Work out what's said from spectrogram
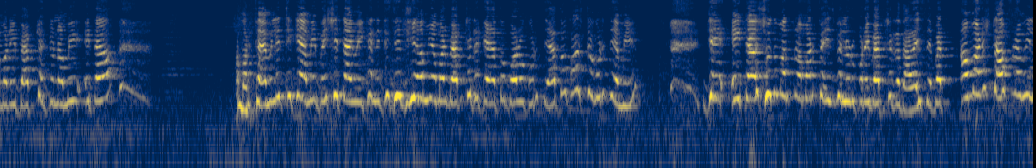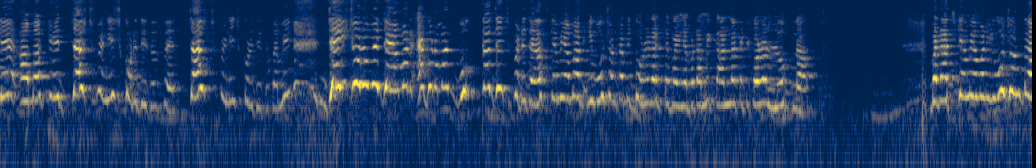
আমার এই ব্যবসার জন্য আমি এটা আমার ফ্যামিলি থেকে আমি বেশি টাইম এখানে দিয়েছি দিয়ে আমি আমার ব্যবসাটাকে এত বড় করছি, এত কষ্ট করছি আমি যে এইটা শুধুমাত্র আমার ফেস ভ্যালুর উপরে ব্যবসাটা দাঁড়াইছে। বাট আমার স্টাফরা মিলে আমাকে জাস্ট ফিনিশ করে দিতেছে জাস্ট ফিনিশ করে দিতেছে। আমি যেই শোরুমে যাই, আমার এখন আমার বুকটা জাস্ট ফেটে যায়। আজকে আমি আমার ইমোশনটা আমি ধরে রাখতে পারি না বাট আমি কান্নাকাটি করার লোক না। বাট আজকে আমি আমার ইমোশনটা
